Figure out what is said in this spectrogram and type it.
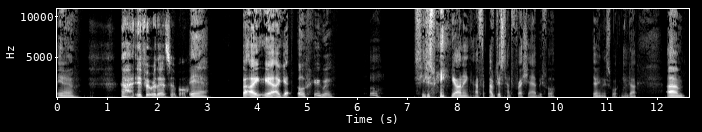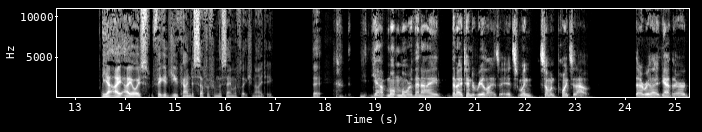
You know, if it were that simple. yeah. But I, yeah, I get. Oh, excuse me. Oh, excuse me, yawning. I've I've just had fresh air before doing this walking the dog. Um, yeah, I I always figured you kind of suffer from the same affliction I do. That Yeah, more, more than I than I tend to realize it. It's when someone points it out that I realize. Yeah, there are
